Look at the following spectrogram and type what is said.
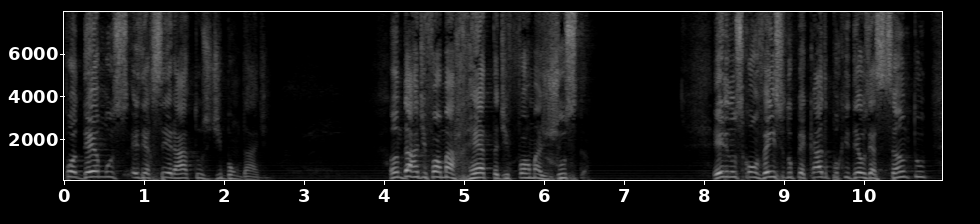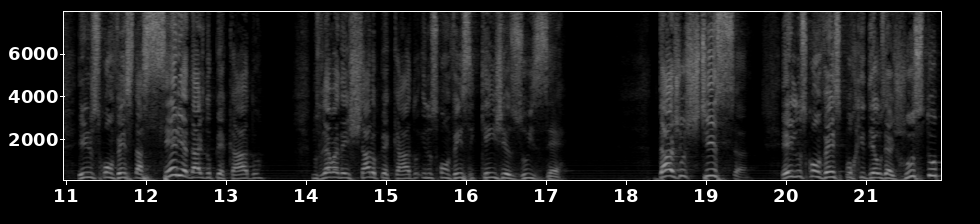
podemos exercer atos de bondade. Andar de forma reta, de forma justa. Ele nos convence do pecado porque Deus é santo, ele nos convence da seriedade do pecado, nos leva a deixar o pecado e nos convence quem Jesus é. Da justiça, ele nos convence porque Deus é justo,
